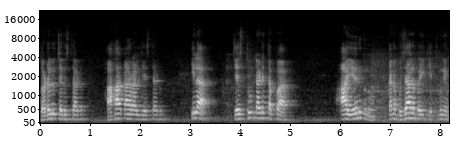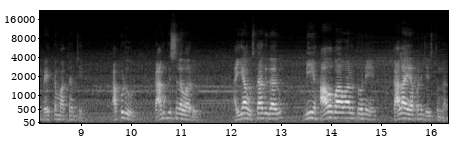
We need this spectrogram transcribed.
తొడలు చరుస్తాడు హాహాకారాలు చేస్తాడు. ఇలా చేస్తుంటాడే తప్ప ఆ ఏనుగును తన భుజాలపైకి ఎత్తుకునే ప్రయత్నం మాత్రం చేయదు అప్పుడు రామకృష్ణుల వారు అయ్యా ఉస్తాదు గారు మీ హావభావాలతోనే కాలాయాపన చేస్తున్నారు.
